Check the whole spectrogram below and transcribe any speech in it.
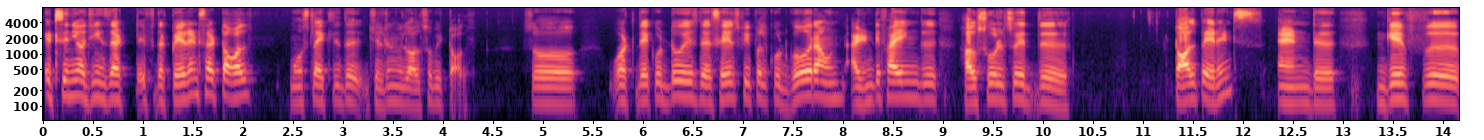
It is in your genes that if the parents are tall, most likely the children will also be tall. So, what they could do is the salespeople could go around identifying uh, households with tall parents and uh, give uh,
